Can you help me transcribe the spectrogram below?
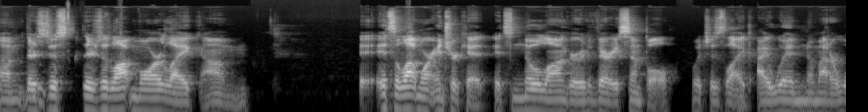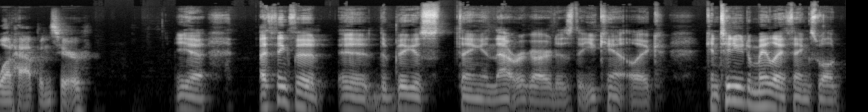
Um, there's just there's a lot more like um, it's a lot more intricate. It's no longer very simple, which is like I win no matter what happens here. Yeah, I think that uh, the biggest thing in that regard is that you can't like continue to melee things while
